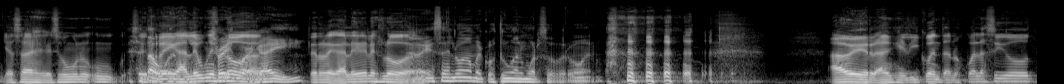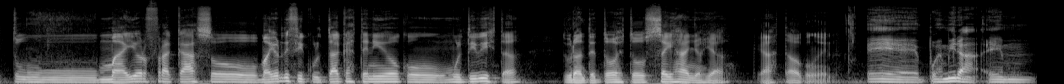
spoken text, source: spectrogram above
ya sabes, eso es un... un- te está bueno. regalé un eslogan. ahí. Te regalé el eslogan. Ese eslogan me costó un almuerzo, pero bueno. A ver, Ángel, y cuéntanos, ¿cuál ha sido tu mayor fracaso, mayor dificultad que has tenido con Multivista durante todos estos seis años ya que has estado con él? Eh, pues mira, em,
